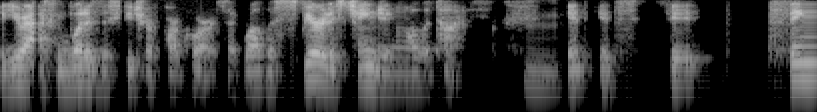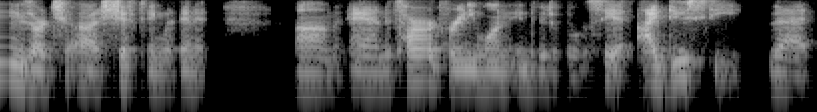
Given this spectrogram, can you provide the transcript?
like you're asking, what is the future of parkour? It's like, well, the spirit is changing all the time. Mhm. It, it's it, things are ch- uh, shifting within it, um, and it's hard for any one individual to see it. I do see that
